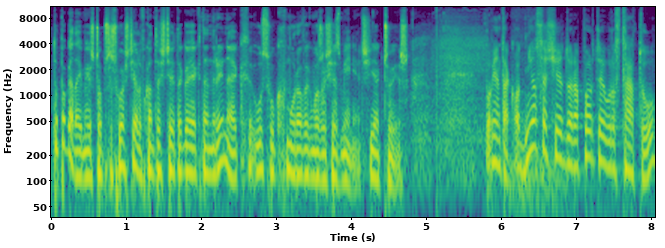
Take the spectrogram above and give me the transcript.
To pogadajmy jeszcze o przyszłości, ale w kontekście tego, jak ten rynek usług chmurowych może się zmieniać. Jak czujesz? Powiem tak, odniosę się do raportu Eurostatu,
